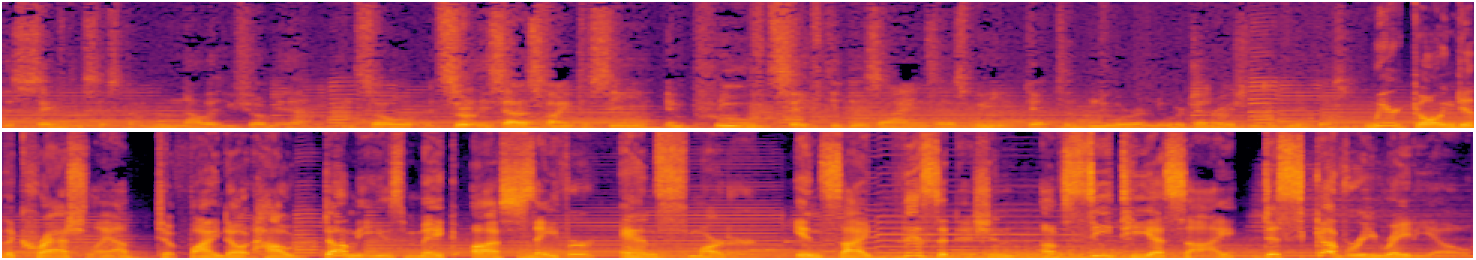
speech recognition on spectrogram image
this safety system now that you showed me that. And so it's certainly satisfying to see improved safety designs as we get to newer and newer generations of vehicles. We're going to the crash lab to find out how dummies make us safer and smarter inside this edition of CTSI Discovery Radio.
